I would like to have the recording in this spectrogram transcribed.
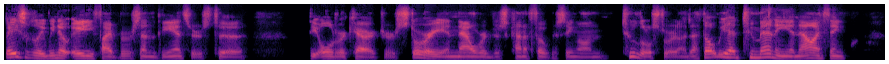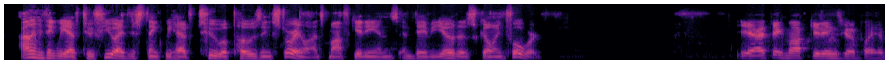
Basically, we know 85% of the answers to the older character's story, and now we're just kind of focusing on two little storylines. I thought we had too many, and now I think I don't even think we have too few. I just think we have two opposing storylines, Moff Gideon's and Baby Yoda's going forward. Yeah, I think Moff Gideon's going to play a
